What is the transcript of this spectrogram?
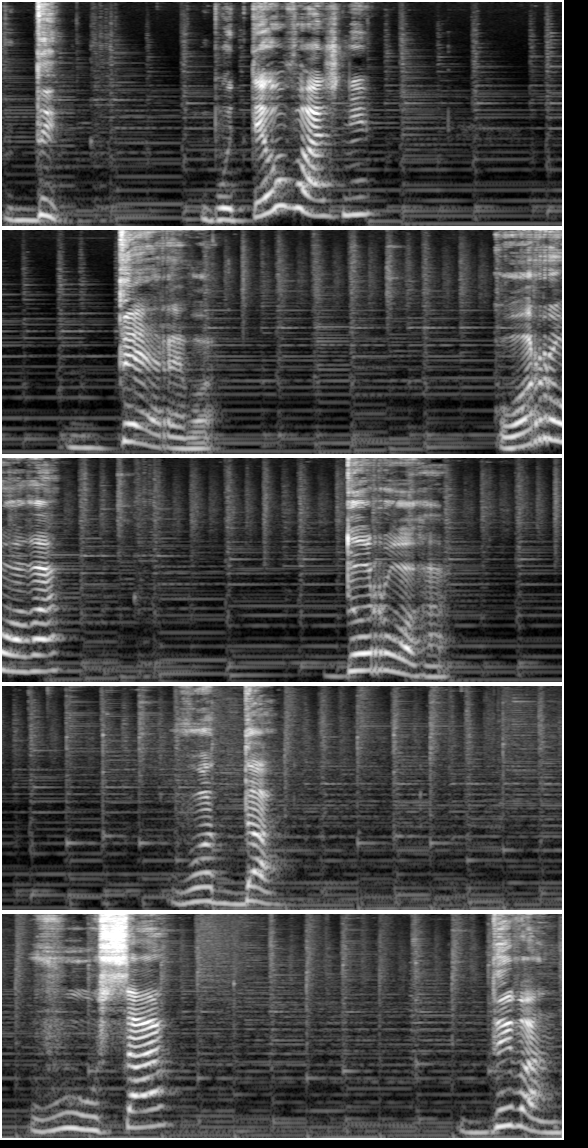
Д. Будьте уважні. Дерево. Корова. Дорога вода, вуса, диван.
